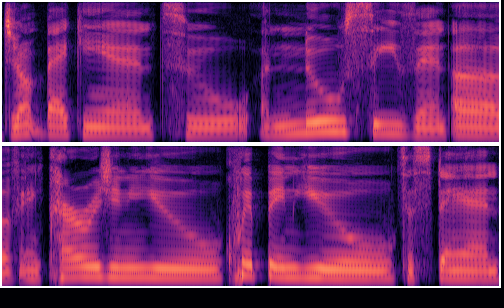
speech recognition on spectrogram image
jump back into a new season of encouraging you, equipping you to stand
